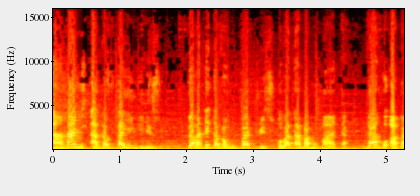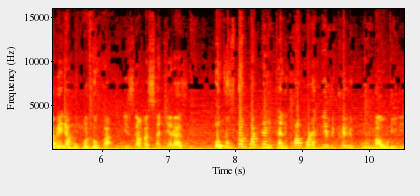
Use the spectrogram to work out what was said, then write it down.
amaanyi agavuga yingini zino gabadde gava mu batteries oba gamba mu manda gaago agabeera mu mmotoka ez'amasannyalaze okuvuga kwa titan kwakola nnyo emitwe emikulu mu mawulire.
